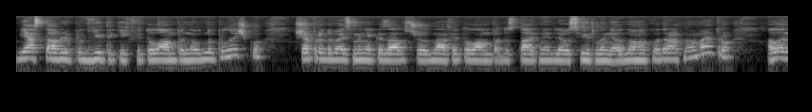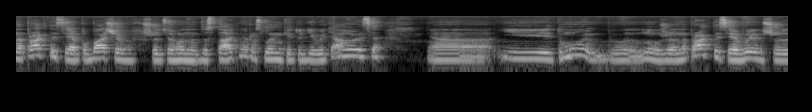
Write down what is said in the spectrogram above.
Я ставлю по дві таких фітолампи на одну поличку. Ще продавець мені казав, що одна фітолампа достатня для освітлення одного квадратного метру, але на практиці я побачив, що цього недостатньо, рослинки тоді витягуються. Е, І тому ну, вже на практиці я виявив, що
